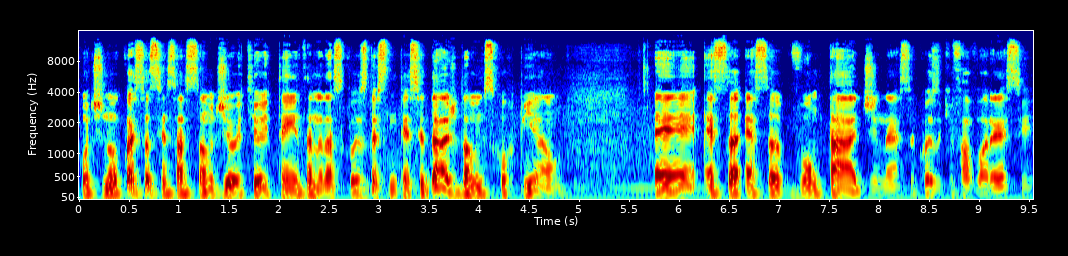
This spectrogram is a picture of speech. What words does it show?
continua com essa sensação de 880, né, das coisas, dessa intensidade da lua escorpião. É, essa, essa vontade, né, essa coisa que favorece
